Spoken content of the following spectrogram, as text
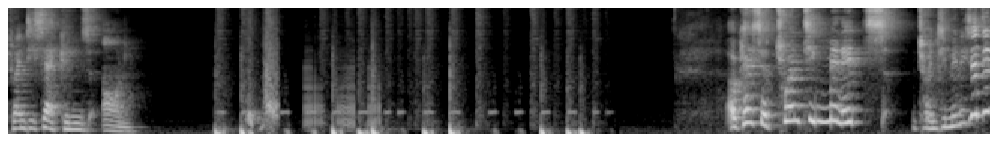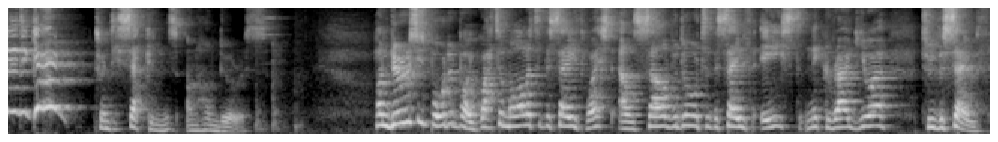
20 seconds on. Okay, so 20 minutes. 20 minutes? I did it again! 20 seconds on Honduras. Honduras is bordered by Guatemala to the southwest, El Salvador to the southeast, Nicaragua to the south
